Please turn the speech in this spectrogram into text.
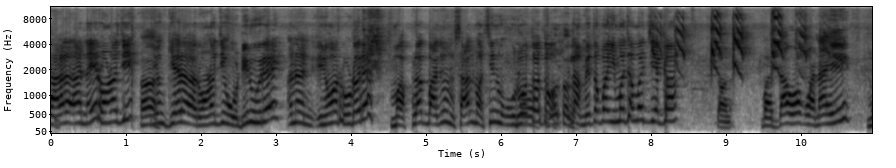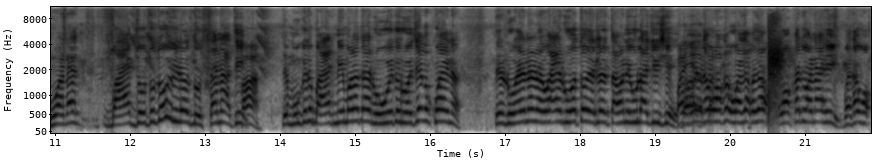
આ નહીં રોણોજી. એમ ઘેર રોણોજી ઓઢીને ઉરે અને એનો રૂડો રે મફલક બાજુ સાલ નસીને ઉરોતો તો. એટલે અમે તો પણ એમ જ સમજીએ કે. બધા હો કોના હી હું આને બાઇક જોતો તો એનો દોસ્તાના હાથી હા. તે હું કીધું બાઇક નહીં મળે તારે રોવું તો રોજે કે કોઈ ને. તે રોય ને આ રોતો એટલે તમને એવું લાગ્યું છે. બધા વોક- બધા બધા વોક જ વાનાહી બધા વોક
